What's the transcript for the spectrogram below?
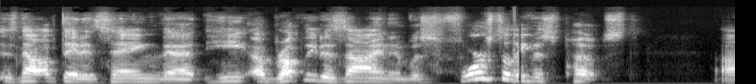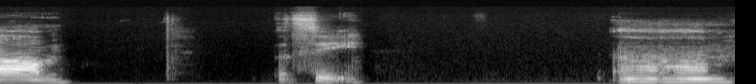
is now updated saying that he abruptly resigned and was forced to leave his post. Um, let's see. Um,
